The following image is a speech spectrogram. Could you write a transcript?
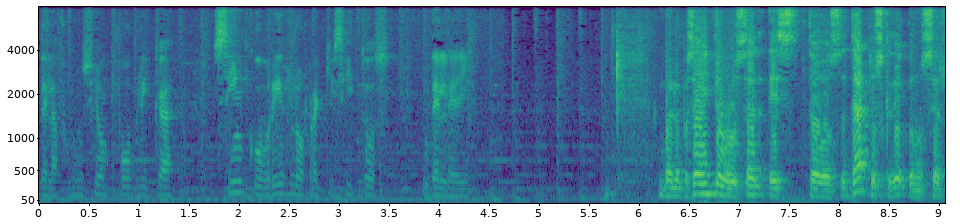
de la función pública sin cubrir los requisitos de ley. Bueno, pues ahí tuvo usted estos datos que dio a conocer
